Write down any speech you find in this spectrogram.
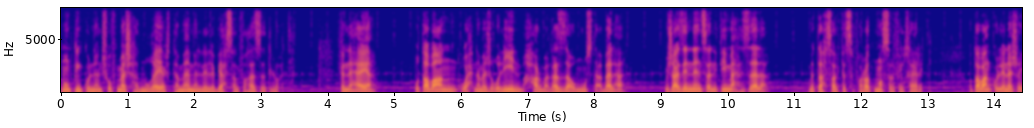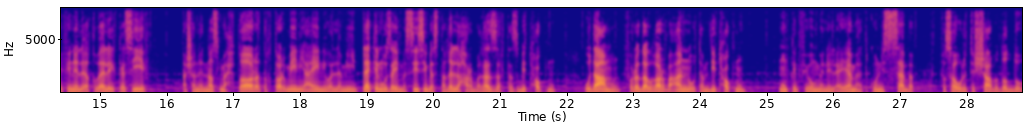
ممكن كنا نشوف مشهد مغاير تماما للي بيحصل في غزة دلوقتي. في النهاية وطبعا وإحنا مشغولين بحرب غزة ومستقبلها مش عايزين ننسى إن في مهزلة بتحصل في سفارات مصر في الخارج. وطبعا كلنا شايفين الإقبال الكثيف عشان الناس محتارة تختار مين يا عيني ولا مين. لكن وزي ما السيسي بيستغل حرب غزة في تثبيت حكمه ودعمه في رضا الغرب عنه وتمديد حكمه ممكن في يوم من الأيام هتكون السبب في ثورة الشعب ضده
